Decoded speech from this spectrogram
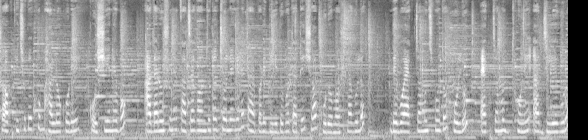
সব কিছুকে খুব ভালো করে কষিয়ে নেব। আদা রসুনের কাঁচা গন্ধটা চলে গেলে তারপরে দিয়ে দেবো তাতে সব গুঁড়ো মশলাগুলো। দেবো এক চামচ মতো হলুদ, এক চামচ ধনে আর জিরে গুঁড়ো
